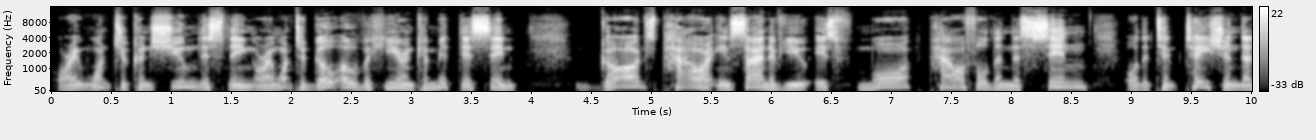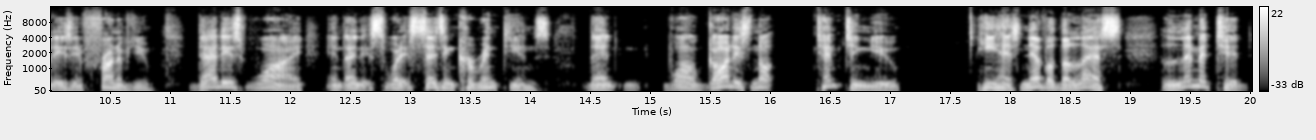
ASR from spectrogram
or I want to consume this thing, or I want to go over here and commit this sin. God's power inside of you is more powerful than the sin or the temptation that is in front of you. That is why, and that is what it says in Corinthians, that while God is not tempting you, he has nevertheless limited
